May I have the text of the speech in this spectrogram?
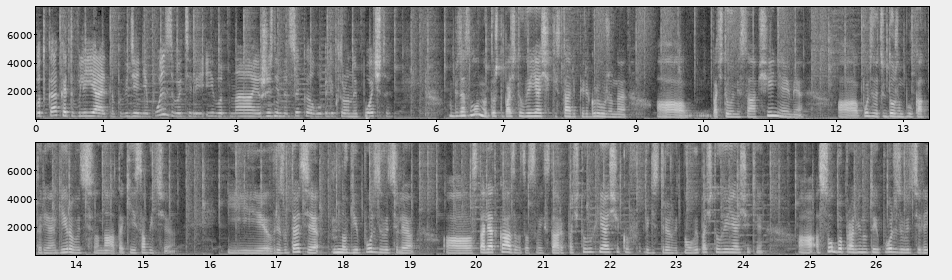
Вот как это влияет на поведение пользователей и вот на жизненный цикл электронной почты? Ну, безусловно, то, что почтовые ящики стали перегружены а, почтовыми сообщениями, пользователь должен был как-то реагировать на такие события. И в результате многие пользователи а, стали отказываться от своих старых почтовых ящиков, регистрировать новые почтовые ящики. А, особо продвинутые пользователи,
